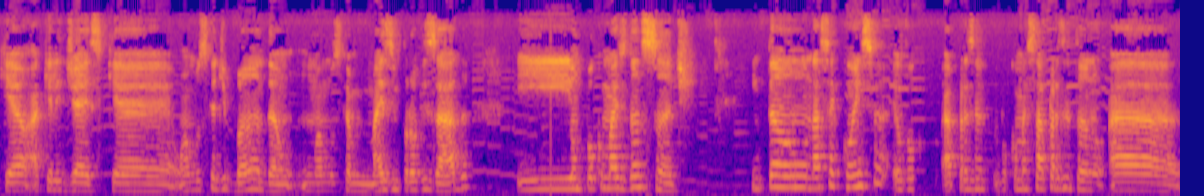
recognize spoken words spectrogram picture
que é aquele jazz que é uma música de banda, uma música mais improvisada e um pouco mais dançante. Então, na sequência, eu vou, vou começar apresentando a,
